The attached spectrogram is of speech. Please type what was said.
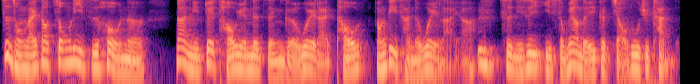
自从来到中立之后呢，那你对桃园的整个未来，桃房地产的未来啊，嗯是你是以什么样的一个角度去看的？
